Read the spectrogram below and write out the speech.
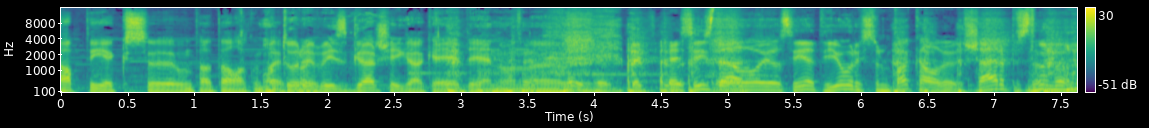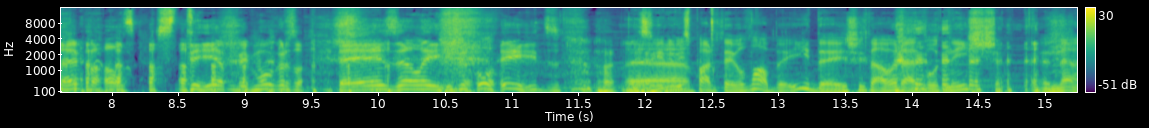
aptieks eh, un tā tālāk. Un un tā tur ir visgaršīgākie ēdieni. Un, eh, bet, es iztēlojos, iet jūras un pakalpojumu šerpes no, no Nepāles, stiepi, muguras, ezelīšu līdzi. Es zinu, vispār tev laba ideja. Šī tā varētu būt niša. Ne,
